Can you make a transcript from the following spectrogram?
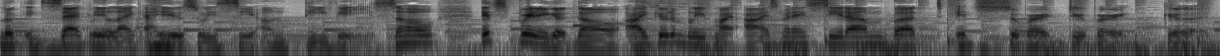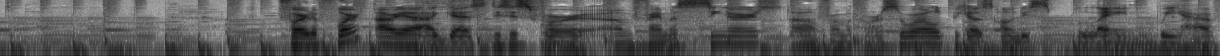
look exactly like i usually see on tv so it's pretty good though. I couldn't believe my eyes when i see them but it's super duper good. For the fourth area, I guess this is for um, famous singers uh, from across the world because on this plane we have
